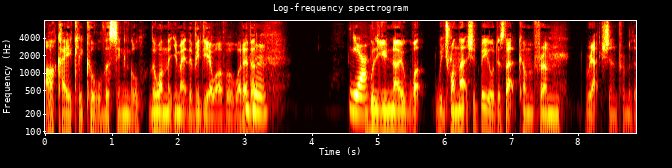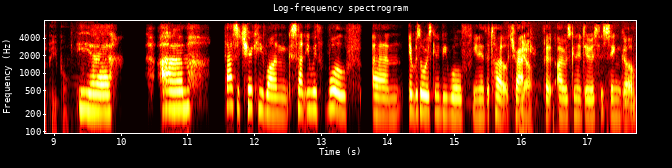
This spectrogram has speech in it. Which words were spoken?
archaically call the single, the one that you make the video of or whatever. Mm-hmm. Yeah. Will you know what which one that should be, or does that come from reaction from other people? Yeah, um, that's a tricky one. Certainly with Wolf, um, it was always going to be Wolf, you know, the title track yeah. that I was going to do as the single.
